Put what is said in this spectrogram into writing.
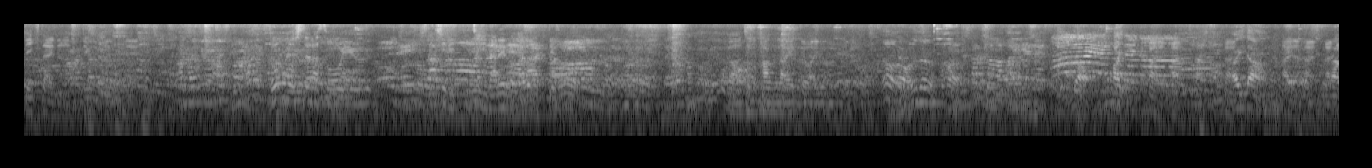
ていきたいなっていうのがですね、どうしたらそういう位置に位置になれるのかなっていうのを、ちょっと考えてはいるんです。ああれだよはい。じゃはいはい。はいはい間はいはいはい。はいはい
